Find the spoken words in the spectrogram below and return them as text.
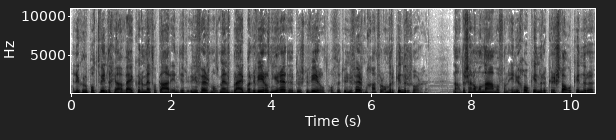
En ik roep al twintig jaar, wij kunnen met elkaar in dit universum als mens blijkbaar de wereld niet redden. Dus de wereld of het universum gaat voor andere kinderen zorgen. Nou, er zijn allemaal namen van indigo-kinderen, kristalkinderen,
